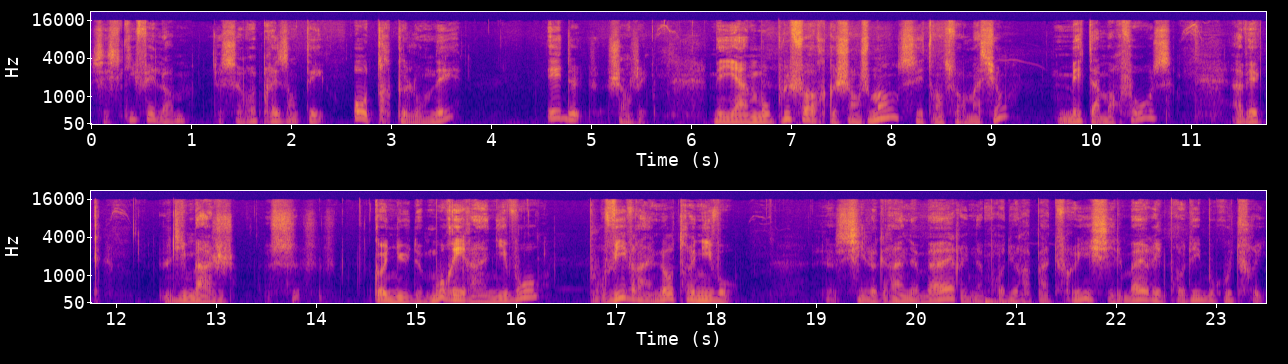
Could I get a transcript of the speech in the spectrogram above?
C'est ce qui fait l'homme, de se représenter autre que l'on est et de changer. Mais il y a un mot plus fort que changement, c'est transformation, métamorphose, avec l'image connue de mourir à un niveau pour vivre à un autre niveau. Si le grain ne meurt, il ne produira pas de fruits. S'il meurt, il produit beaucoup de fruits.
